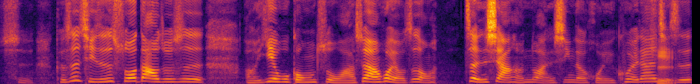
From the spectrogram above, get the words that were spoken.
是，可是其实说到就是呃业务工作啊，虽然会有这种正向很暖心的回馈，但是其实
